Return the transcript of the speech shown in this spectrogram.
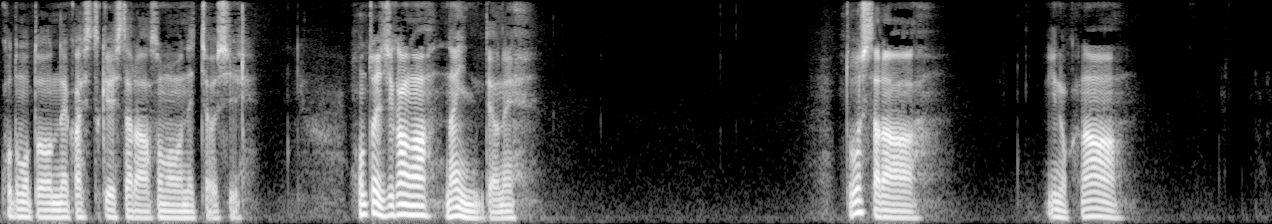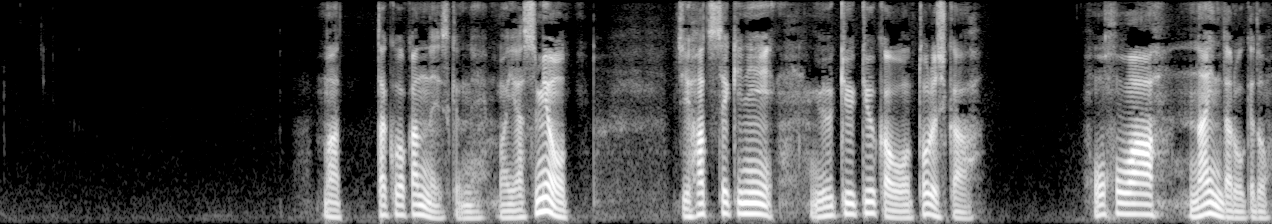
子供と寝かしつけしたらそのまま寝ちゃうし。本当に時間がないんだよね。どうしたらいいのかな？全くわかんないですけどね。まあ休みを自発的に有給休暇を取るしか方法はないんだろうけど。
